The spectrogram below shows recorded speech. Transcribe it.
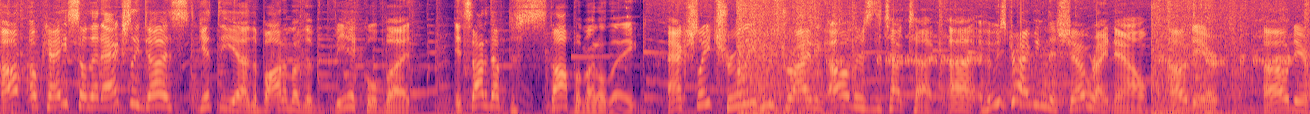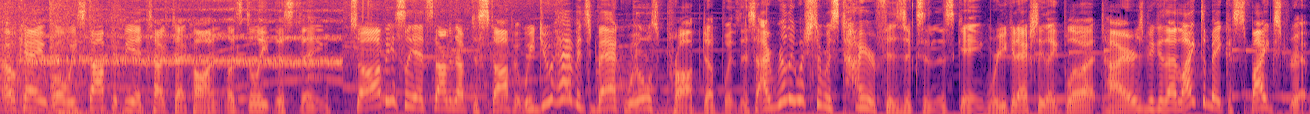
oh, okay, so that actually does get the, uh, the bottom of the vehicle, but it's not enough to stop him, I don't think. Actually, truly, who's driving? Oh, there's the tuk-tuk. Uh, who's driving the show right now? Oh, dear. Oh dear. Okay, well, we stopped it via Tuk Tuk Han. Let's delete this thing. So obviously that's not enough to stop it. We do have its back wheels propped up with this. I really wish there was tire physics in this game where you could actually like blow out tires because I'd like to make a spike strip.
